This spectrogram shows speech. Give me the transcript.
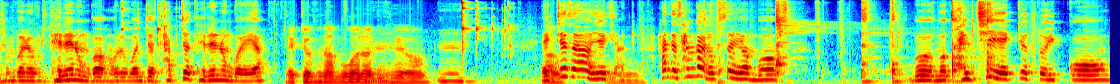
전번에 우리 데려놓은 거 우리 먼저 잡젓 데려놓은 거예요. 액젓은 아무거나 드세요. 음. 액젓은 이렇게 음. 한데 상관없어요. 뭐 뭐, 뭐, 갈치 액젓도 있고,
